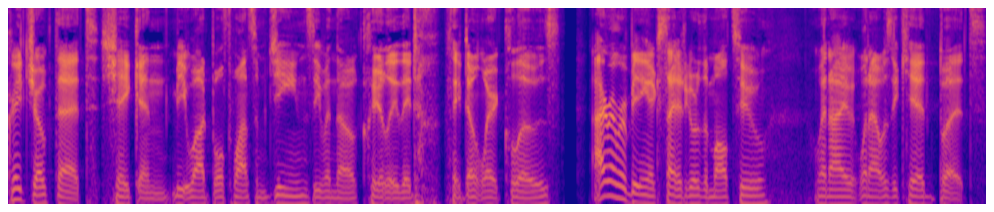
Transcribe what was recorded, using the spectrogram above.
Great joke that Shake and Meatwad both want some jeans, even though clearly they don't, they don't wear clothes. I remember being excited to go to the mall too when I when I was a kid, but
